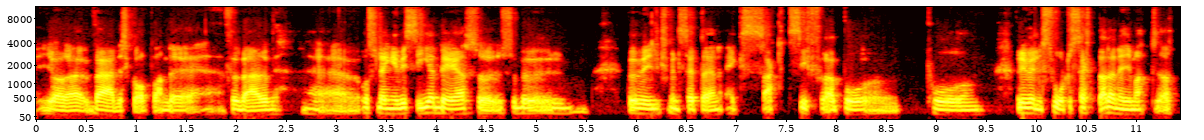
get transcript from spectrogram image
göra värdeskapande förvärv. Och så länge vi ser det så, så behöver, behöver vi liksom inte sätta en exakt siffra på, på... Det är väldigt svårt att sätta den i och med att, att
